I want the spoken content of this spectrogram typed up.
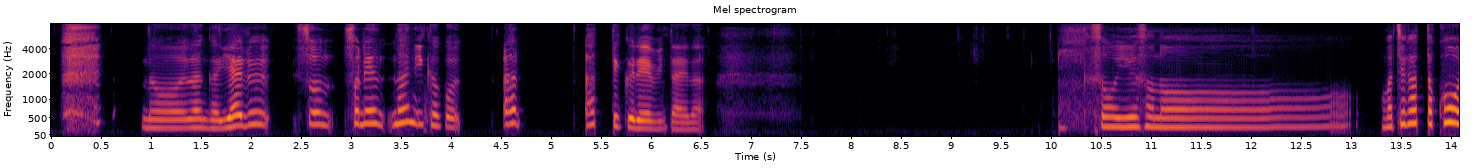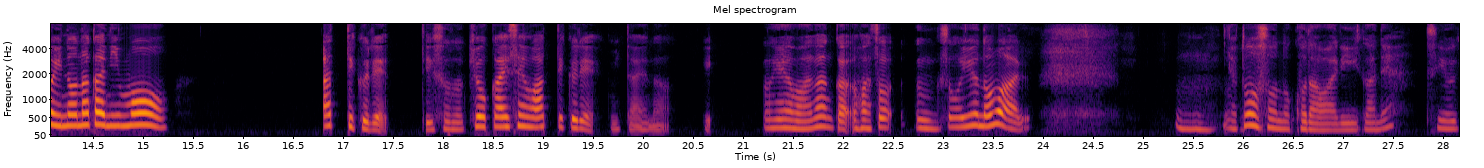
の、なんかやる、そ、それ何かこう、あ、あってくれみたいな。そういうその、間違った行為の中にも、あってくれっていう、その境界線はあってくれ、みたいな。いや、まあなんか、まあそう、うん、そういうのもある。うん。いや、トーソンのこだわりがね、強い、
